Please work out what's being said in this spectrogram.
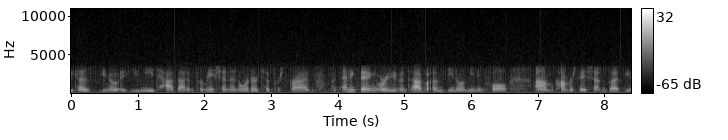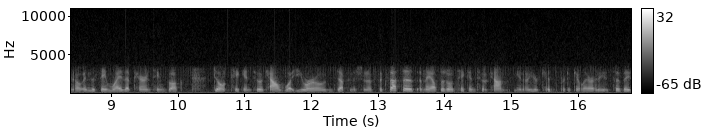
because you know you need to have that information in order to prescribe anything, or even to have a, you know a meaningful um, conversation. But you know, in the same way that parenting books don't take into account what your own definition of success is, and they also don't take into account you know your kids' particularities. So they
